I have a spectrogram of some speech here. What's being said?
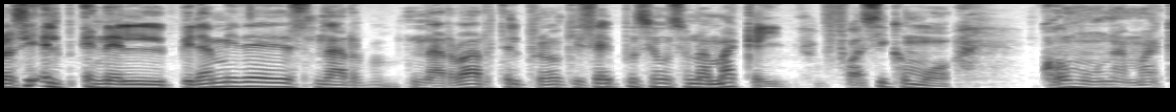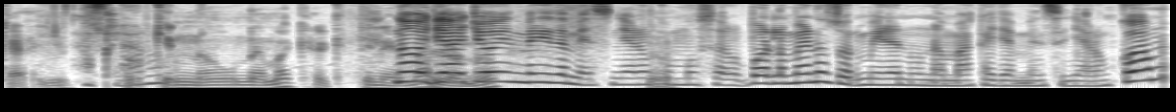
Pero sí, en el pirámide es Narvarte, el primero que hice, ahí pusimos una hamaca y fue así como ¿Cómo una hamaca? Ah, ¿Por qué no una hamaca? Que tiene no, ya yo en Mérida me enseñaron cómo usar, por lo menos dormir en una hamaca ya me enseñaron cómo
